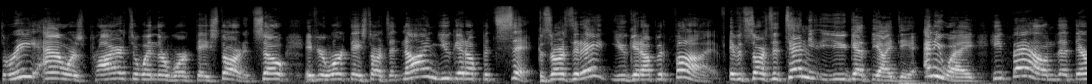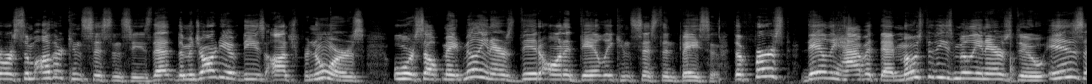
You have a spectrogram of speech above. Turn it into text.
three hours prior to when their workday started. So if your workday starts at 9, you get up at 6. If it starts at 8, you get up at 5. If it starts at 10, you, you get the idea. Anyway, he found that there were some other consistencies that the majority of these entrepreneurs or self-made millionaires did on a daily consistent basis. The first daily habit that most of these millionaires do is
